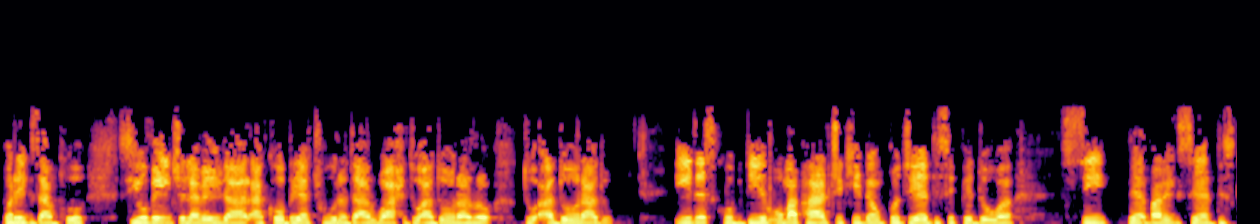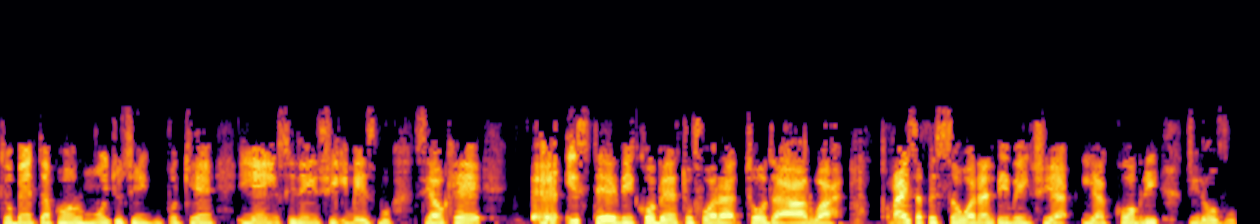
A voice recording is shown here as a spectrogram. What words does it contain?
Por exemplo, se o vento levantar a cobertura da arwah do adorado, do adorado e descobrir uma parte que não podia se se permanecer descoberta por muito tempo porque é incidente e mesmo se alguém esteve coberto fora toda a água mas a pessoa rapidamente e a cobre de novo.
